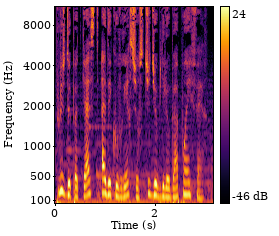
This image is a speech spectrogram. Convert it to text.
plus de podcasts à découvrir sur studiobiloba.fr.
